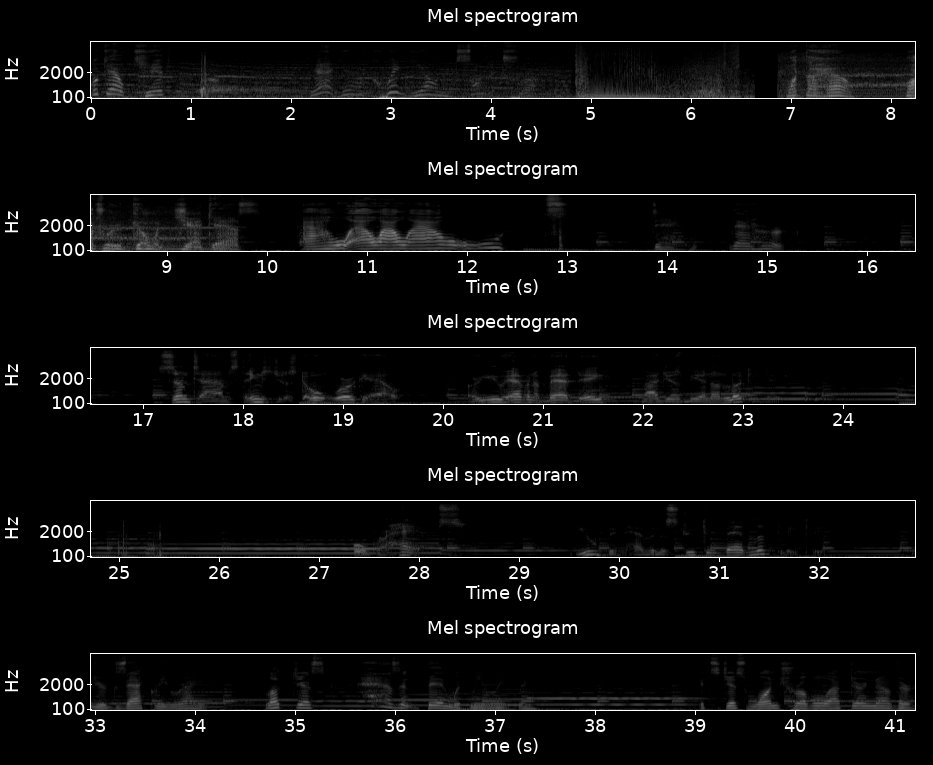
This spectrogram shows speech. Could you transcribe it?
Look out, kid! Yeah, yeah, quit yelling. Saw the truck. What the hell? Watch where you're going, jackass! Ow, ow, ow, ow! Dang, that hurt. Sometimes things just don't work out. Are you having a bad day? Might just be an unlucky day. Or perhaps you've been having a streak of bad luck lately. You're exactly right. Luck just hasn't been with me lately. It's just one trouble after another,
